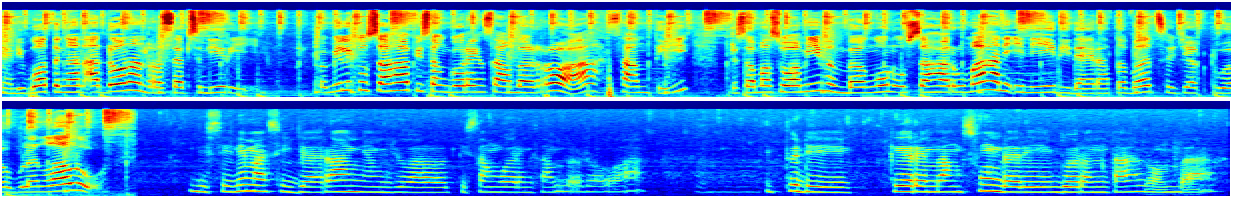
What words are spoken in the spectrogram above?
yang dibuat dengan adonan resep sendiri. Pemilik usaha pisang goreng sambal roa, Santi, bersama suami membangun usaha rumahan ini di daerah Tebet sejak dua bulan lalu. Di sini masih jarang yang jual pisang goreng sambal roa. Itu dikirim langsung dari Gorontalo, Mbak.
